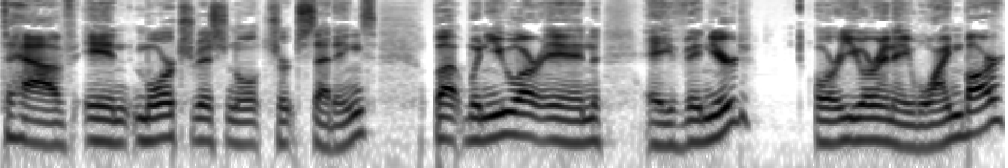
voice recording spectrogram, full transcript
to have in more traditional church settings. But when you are in a vineyard or you are in a wine bar,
